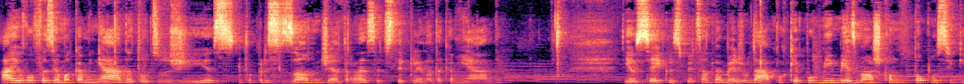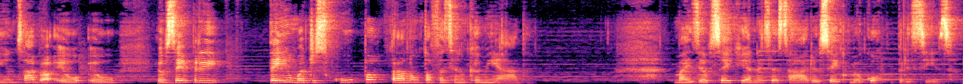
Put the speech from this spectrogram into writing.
Ah, eu vou fazer uma caminhada todos os dias. Eu tô precisando de entrar nessa disciplina da caminhada. E eu sei que o Espírito Santo vai me ajudar, porque por mim mesma eu acho que eu não tô conseguindo, sabe? Eu, eu, eu sempre tenho uma desculpa para não estar tá fazendo caminhada. Mas eu sei que é necessário, eu sei que o meu corpo precisa.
